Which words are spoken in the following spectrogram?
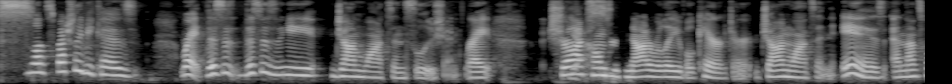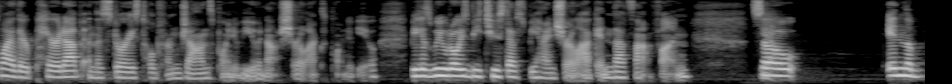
sucks. Well, especially because right, this is this is the John Watson solution, right? Sherlock Yes. Holmes is not a relatable character. John Watson is, and that's why they're paired up and the story is told from John's point of view and not Sherlock's point of view. Because we would always be two steps behind Sherlock, and that's not fun. So in the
